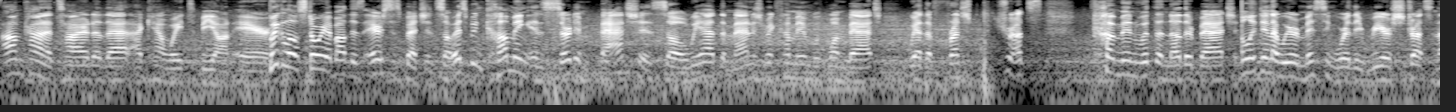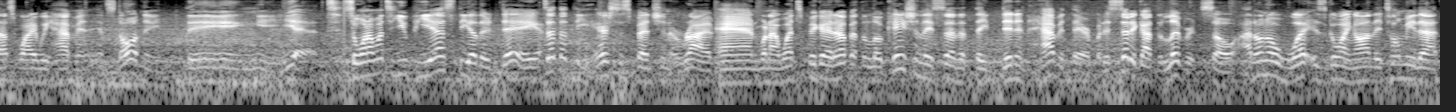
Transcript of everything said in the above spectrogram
I'm kind of tired of that. I can't wait to be on air. Quick little story about this air suspension. So it's been coming in certain batches. So we had the management come in with one batch. We had the front struts come in with another batch. The only thing that we were missing were the rear struts and that's why we haven't installed anything yet. So when I went to UPS the other day, said that the air suspension arrived and when I went to pick it up at the location, they said that they didn't have it there, but it said it got delivered. So I don't know what is going on. They told me that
